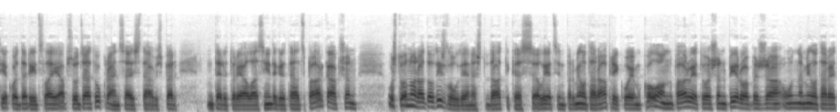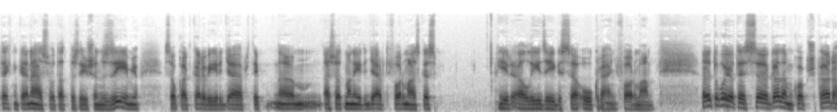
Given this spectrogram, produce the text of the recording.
tieko darīts, lai apsūdzētu Ukrainas aizstāvis par teritoriālās integritātes pārkāpšanu, uz to norādot izlūkdienestu dati, kas liecina par militārā aprīkojuma kolonu pārvietošanu pierobežā un militārai tehnikai nesot atpazīšanas zīmju. Savukārt karavīri ģērbti, um, esot manīti ģērbti formās, kas ir līdzīgas Ukrāņu formām. Tuvojoties gadam kopš kara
